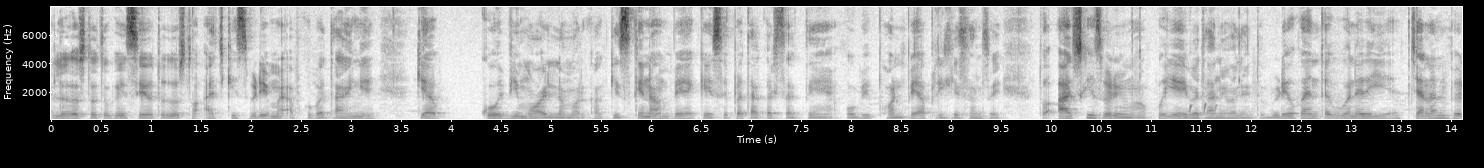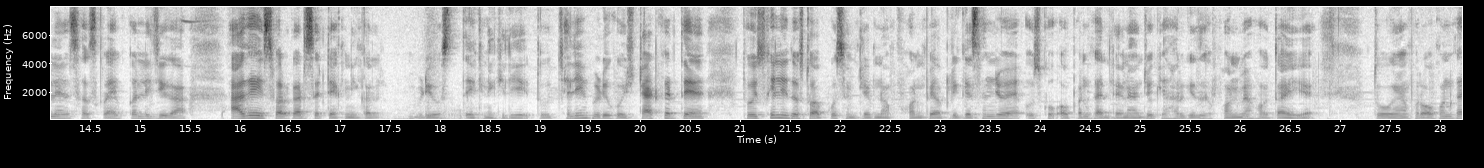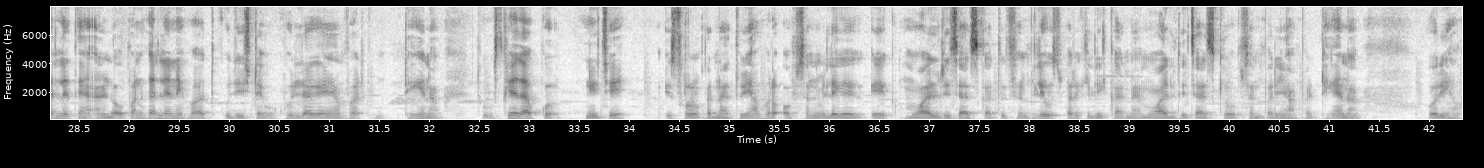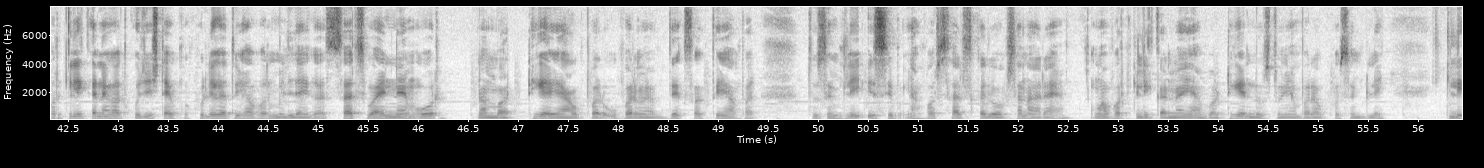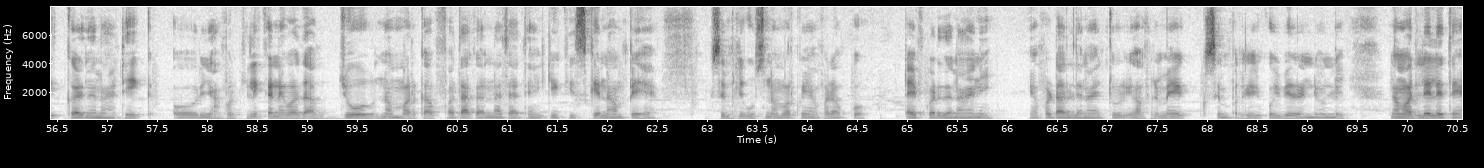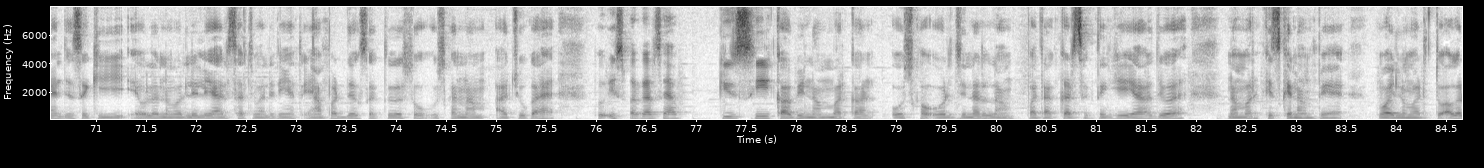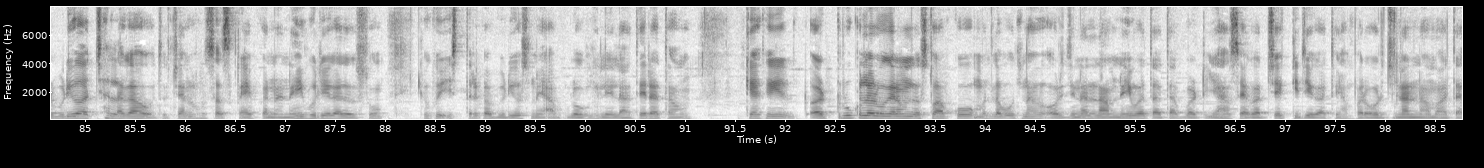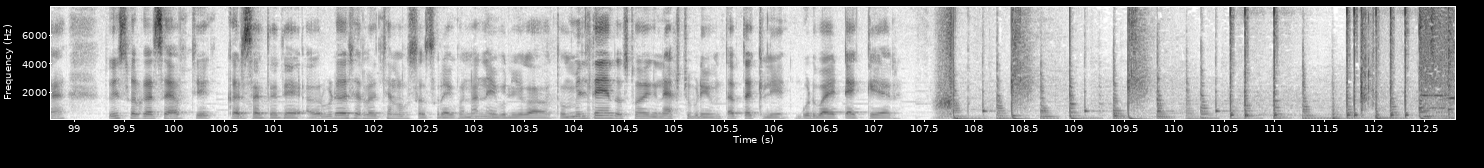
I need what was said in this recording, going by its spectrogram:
Hello दोस्तों तो कैसे हो? तो दोस्तों, आज की इस वीडियो में आपको बताएँगे कि आप कोई भी मोबाइल नंबर का किसके नाम पे है, कैसे पता कर सकते हैं, वो भी फ़ोन पे एप्लीकेशन से। तो आज की इस वीडियो में आपको यही बताने वाले हैं। तो वीडियो का अंत तक बने रहिए, चैनल पहले सब्सक्राइब कर लीजिएगा। आगे इस प्रकार से टेक्निकल वीडियोस देखने के लिए। तो चलिए वीडियो को स्टार्ट करते हैं। तो इसके लिए दोस्तों, आपको सिंपली अपना फ़ोन पे एप्लीकेशन जो है, उसको ओपन कर लेना है, जो कि हर किसी के फ़ोन में होता ही है। तो यहाँ पर ओपन कर लेते हैं एंड ओपन कर लेने के बाद कुछ इस टाइप को खुल जाएगा यहाँ पर, ठीक है ना? तो उसके बाद आपको नीचे स्क्रॉल करना है। तो यहाँ पर ऑप्शन मिलेगा एक मोबाइल रिचार्ज का। तो सिंपली उस पर क्लिक करना है मोबाइल रिचार्ज के ऑप्शन पर यहाँ पर, ठीक है ना? और यहाँ पर क्लिक करने के बाद कुछ इस टाइप का खुलेगा तो यहाँ पर मिल जाएगा सर्च बाय नेम और नंबर ठीक है? यहाँ पर ऊपर में आप देख सकते हैं यहाँ पर। तो सिंपली इस यहाँ पर सर्च का जो ऑप्शन आ रहा है, वहाँ पर क्लिक करना है यहाँ पर, ठीक है दोस्तों? यहाँ पर आपको सिंपली क्लिक कर देना है, ठीक? और यहाँ पर क्लिक करने के बाद आप जो नंबर का पता करना चाहते हैं कि किसके नाम पे है, सिंपली उस नंबर को यहाँ पर आपको टाइप कर देना है, यानी यहाँ पर डाल देना है। तो यहाँ पर मैं एक सिंपल के लिए कोई भी रेंडमली नंबर ले लेते हैं, जैसे कि ये वाला नंबर ले लिया सर्च मार लेते हैं तो यहाँ पर देख सकते हो दोस्तों, उसका नाम आ चुका है। तो इस प्रकार से आप किसी का भी नंबर का उसका ओरिजिनल नाम पता कर सकते हैं कि यह जो है नंबर किसके नाम पे है मोबाइल नंबर तो अगर वीडियो अच्छा लगा हो तो चैनल को सब्सक्राइब करना नहीं भूलिएगा दोस्तों, क्योंकि इस तरह का वीडियोस मैं आप लोगों के लिए लाते रहता हूँ। क्या कि ट्रू कलर वगैरह में दोस्तों आपको मतलब उतना ओरिजिनल नाम नहीं बताता बट यहाँ से अगर चेक कीजिएगा तो यहाँ पर ओरिजिनल नाम आता है। तो इस प्रकार से आप चेक कर सकते थे। अगर वीडियो अच्छा लगा चैनल को सब्सक्राइब करना नहीं भूलिएगा। तो मिलते हैं दोस्तों एक नेक्स्ट वीडियो में। तब तक के लिए गुड बाय टेक केयर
